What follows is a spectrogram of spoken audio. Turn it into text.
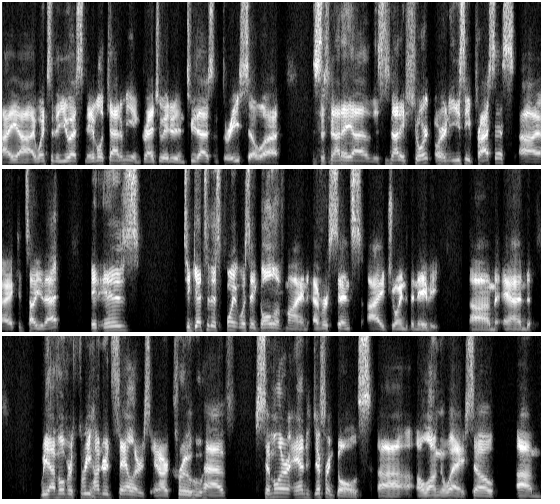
I, uh, I went to the U.S. Naval Academy and graduated in 2003. So uh, this is not a uh, this is not a short or an easy process. Uh, I can tell you that. It is to get to this point was a goal of mine ever since I joined the Navy. Um, and we have over 300 sailors in our crew who have similar and different goals uh, along the way. So um,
